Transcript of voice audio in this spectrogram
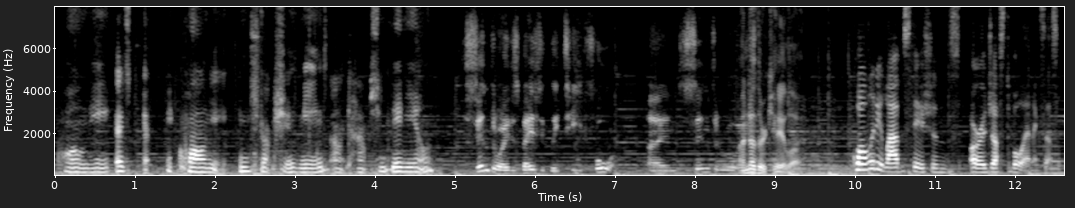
quality, ed- quality instruction means uh, caption video. Synthroid is basically T4, and Synthroid. Another Kayla. Quality lab stations are adjustable and accessible.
